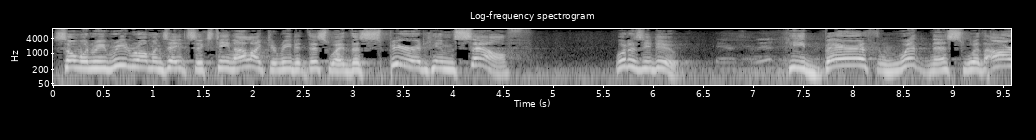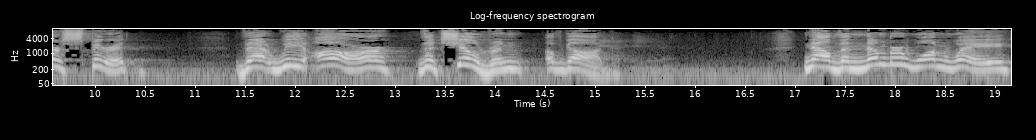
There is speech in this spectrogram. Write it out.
So when we read Romans 8:16, I like to read it this way, the Spirit himself what does he do? He beareth witness with our spirit that we are the children of God. Now, the number one way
